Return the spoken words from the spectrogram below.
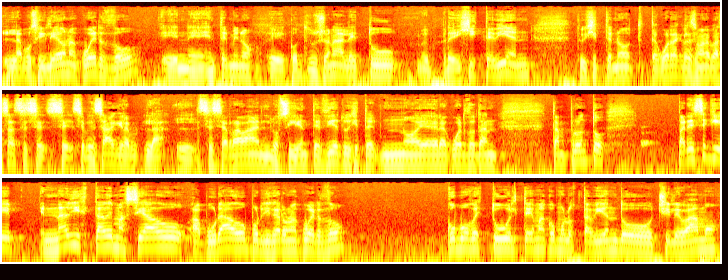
la posibilidad de un acuerdo en, eh, en términos eh, constitucionales. Tú predijiste bien, tú dijiste, no, ¿te acuerdas que la semana pasada se, se- se pensaba que la- la- se cerraba en los siguientes días? Tú dijiste, no va a haber acuerdo tan, tan pronto. Parece que nadie está demasiado apurado por llegar a un acuerdo. ¿Cómo ves tú el tema? ¿Cómo lo está viendo Chile Vamos?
